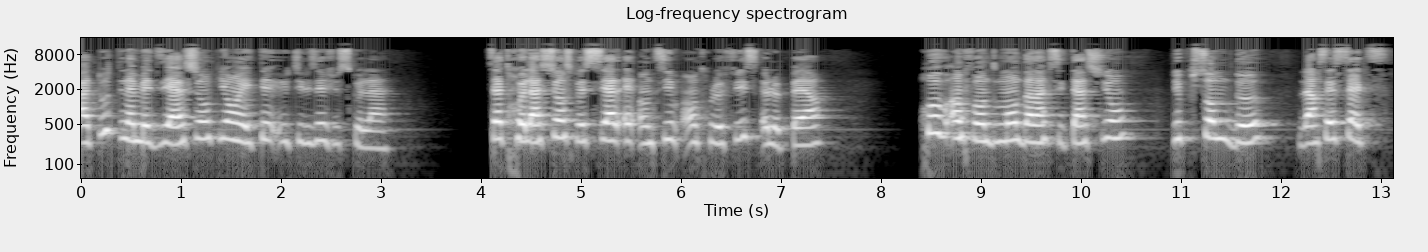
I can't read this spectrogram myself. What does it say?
à toutes les médiations qui ont été utilisées jusque-là. Cette relation spéciale et intime entre le Fils et le Père trouve un fondement dans la citation du psaume 2, verset 7.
